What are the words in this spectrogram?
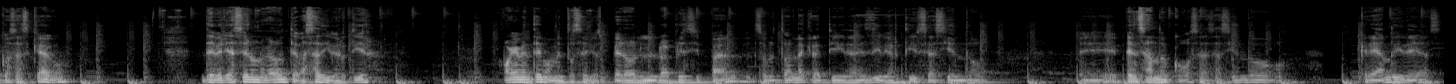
cosas que hago, debería ser un lugar donde te vas a divertir. Obviamente hay momentos serios, pero lo principal, sobre todo en la creatividad, es divertirse haciendo, eh, pensando cosas, haciendo, creando ideas.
